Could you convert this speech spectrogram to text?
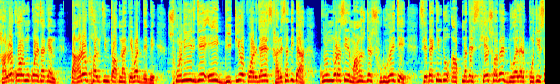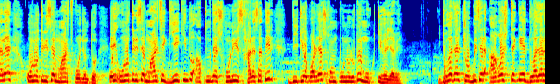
ভালো কর্ম করে থাকেন, তারও ফল কিন্তু আপনাকে এবার দেবে। শনির যে এই দ্বিতীয় পর্যায়ের সাড়ে সাতিটা কুম্ভ রাশির মানুষদের শুরু হয়েছে, সেটা কিন্তু আপনাদের শেষ হবে দু হাজার পঁচিশ সালের উনত্রিশে মার্চ পর্যন্ত। এই উনত্রিশে মার্চে গিয়ে কিন্তু আপনাদের শনির সাড়ে সাতির দ্বিতীয় পর্যায়ে সম্পূর্ণরূপে মুক্তি হয়ে যাবে। দু হাজার আগস্ট থেকে দু হাজার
